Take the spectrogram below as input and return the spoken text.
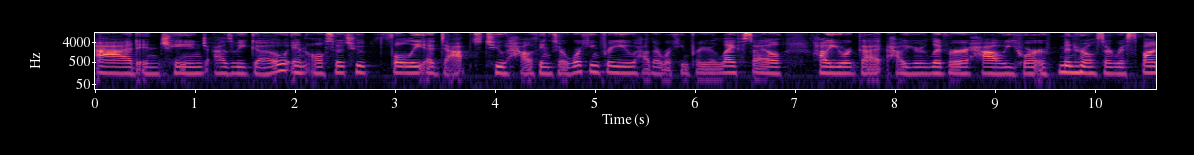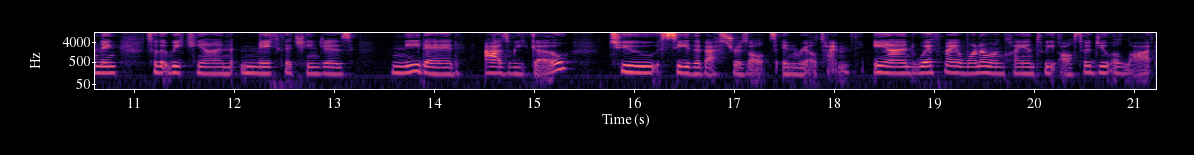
add and change as we go, and also to fully adapt to how things are working for you, how they're working for your lifestyle, how your gut, how your liver, how your minerals are responding, so that we can make the changes needed as we go to see the best results in real time. And with my one on one clients, we also do a lot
